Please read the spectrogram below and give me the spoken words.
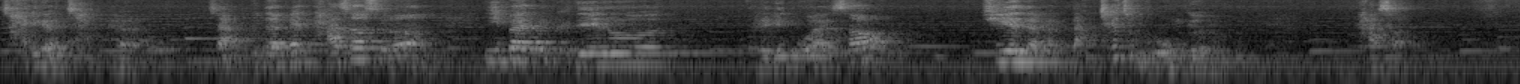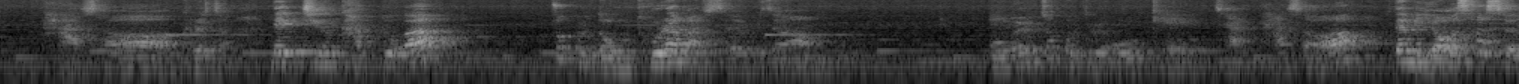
자리가 잡혀요. 자, 그 다음에 다섯은 이 발을 그대로 데리고 와서 뒤에다가 딱 체중을 옮겨놓는 거예요. 다섯. 다섯. 그렇죠. 근데 지금 각도가 조금 너무 돌아갔어요. 그죠? 몸을 조금 돌려. 오케이. 자, 다섯. 그 다음에 여섯은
